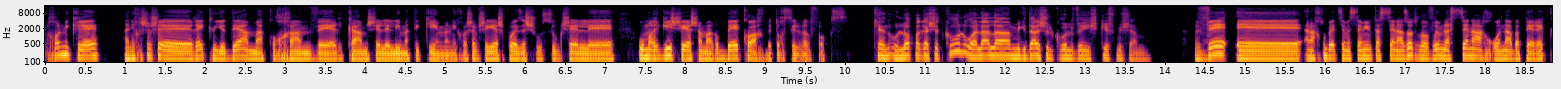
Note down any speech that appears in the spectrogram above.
בכל מקרה, אני חושב שרייק יודע מה כוחם וערכם של אלים עתיקים אני חושב שיש פה איזשהו סוג של אה, הוא מרגיש שיש שם הרבה כוח בתוך סילבר פוקס. כן הוא לא פגש את קרול הוא עלה למגדל של קרול והשקיף משם. ואנחנו בעצם מסיימים את הסצנה הזאת ועוברים לסצנה האחרונה בפרק.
